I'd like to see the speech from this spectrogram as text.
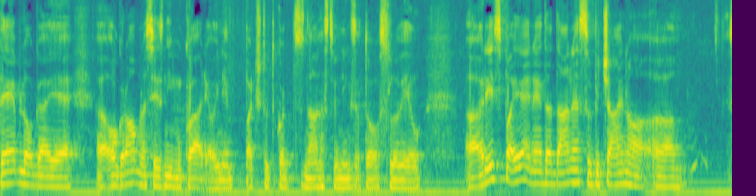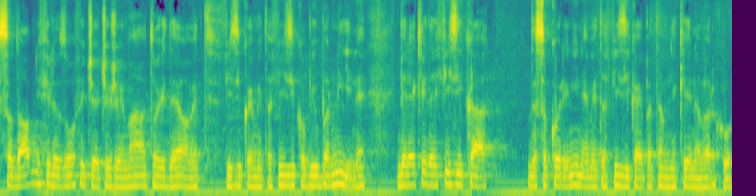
deblo ga je uh, ogromno se z njim ukvarjal in je pač tudi kot znanstvenik za to slovel. Uh, res pa je, ne, da danes običajno uh, sodobni filozofi, če, če že imajo to idejo med fiziko in metafiziko, bi obrnili. Ne? Bi rekli, da je fizika, da so korenine, metafizika je pa tam nekje na vrhu.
